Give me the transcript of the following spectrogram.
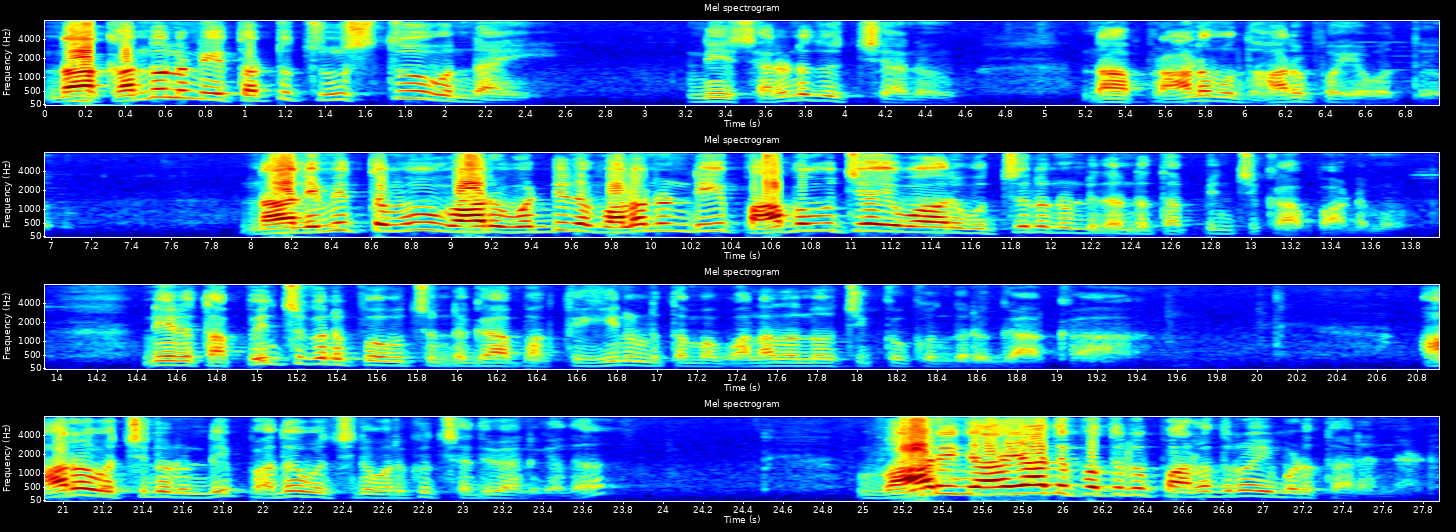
నా కన్నులు నీ తట్టు చూస్తూ ఉన్నాయి. నీ శరణు చూచాను. నా ప్రాణము దారిపోయవద్దు నా నిమిత్తము వారు వడ్డిన వల నుండి పాపము చేయి వారు ఉచ్చుల నుండి నన్ను తప్పించి కాపాడము. నేను తప్పించుకొని పోవుచుండగా భక్తిహీనులు తమ వలలలో చిక్కుకుందరుగాక. ఆరో వచ్చిన నుండి పదో వచ్చిన వరకు చదివాను కదా. వారి న్యాయాధిపతులు పరద్రోయబడతారన్నాడు.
